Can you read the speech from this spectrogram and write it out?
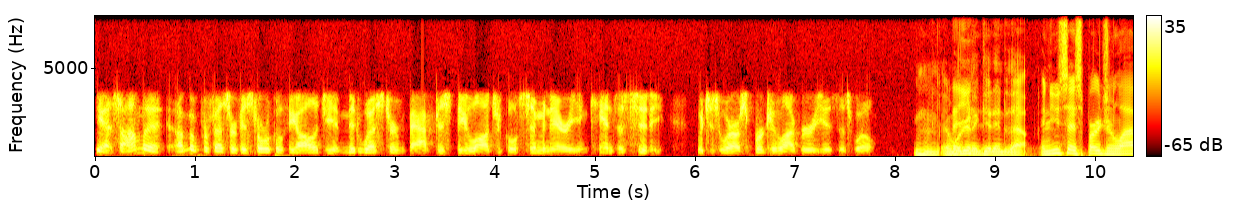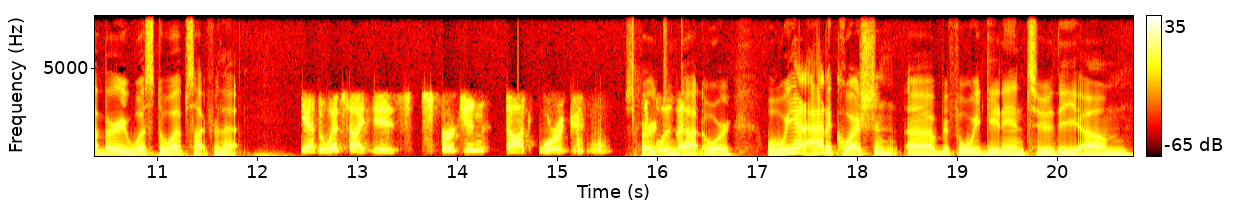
Yeah, so I'm a I'm a professor of historical theology at Midwestern Baptist Theological Seminary in Kansas City, which is where our Spurgeon Library is as well. Mhm, And Now we're going to get into that. And you say Spurgeon Library. What's the website for that? Yeah, the website is spurgeon.org. Simple as that. Spurgeon.org. Well, we had I had a question uh, before we get into the um,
